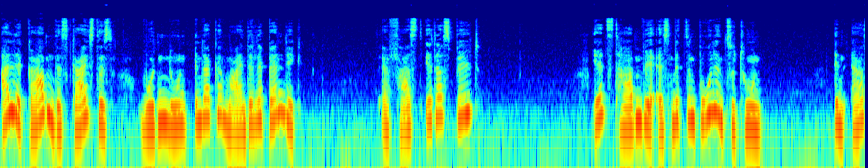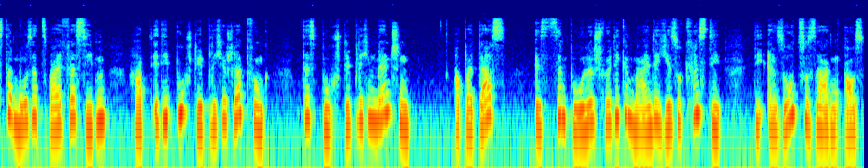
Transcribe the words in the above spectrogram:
alle Gaben des Geistes wurden nun in der Gemeinde lebendig. Erfasst ihr das Bild? Jetzt haben wir es mit Symbolen zu tun. In 1. Mose 2, Vers 7 habt ihr die buchstäbliche Schöpfung des buchstäblichen Menschen. Aber das ist symbolisch für die Gemeinde Jesu Christi, die er sozusagen aus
